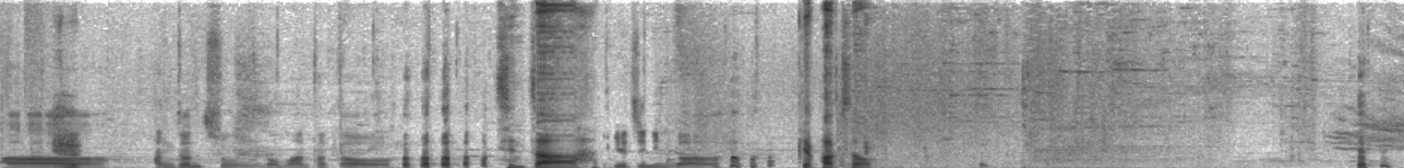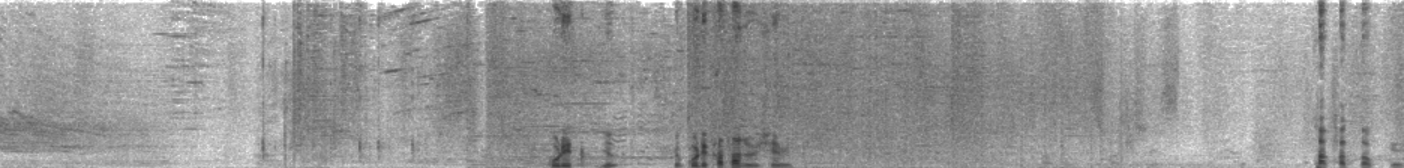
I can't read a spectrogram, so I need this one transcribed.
아, 방전충 너무 안타까워. 진짜 이게 진인가? 개빡쳐 꼬리 여- 옆구리 카타 조심 탁 갔다 올게.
